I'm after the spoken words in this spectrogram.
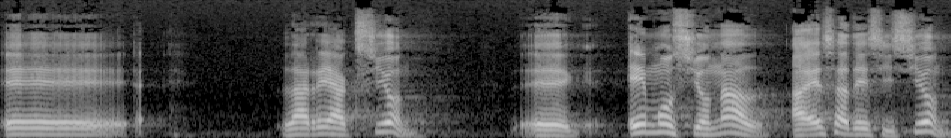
eh, la reacción eh, emocional a esa decisión.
